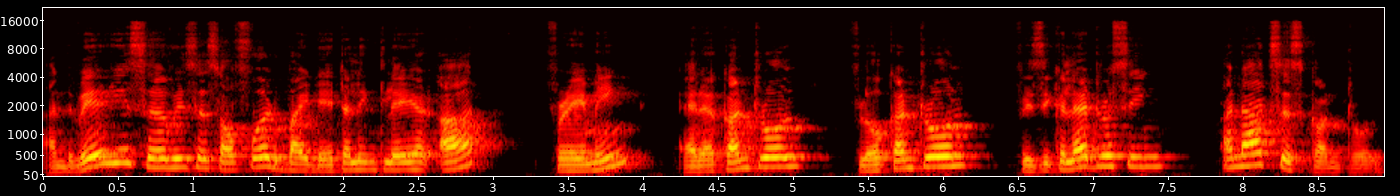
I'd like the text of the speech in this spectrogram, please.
And the various services offered by data link layer are framing, error control, flow control, physical addressing, and access control.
